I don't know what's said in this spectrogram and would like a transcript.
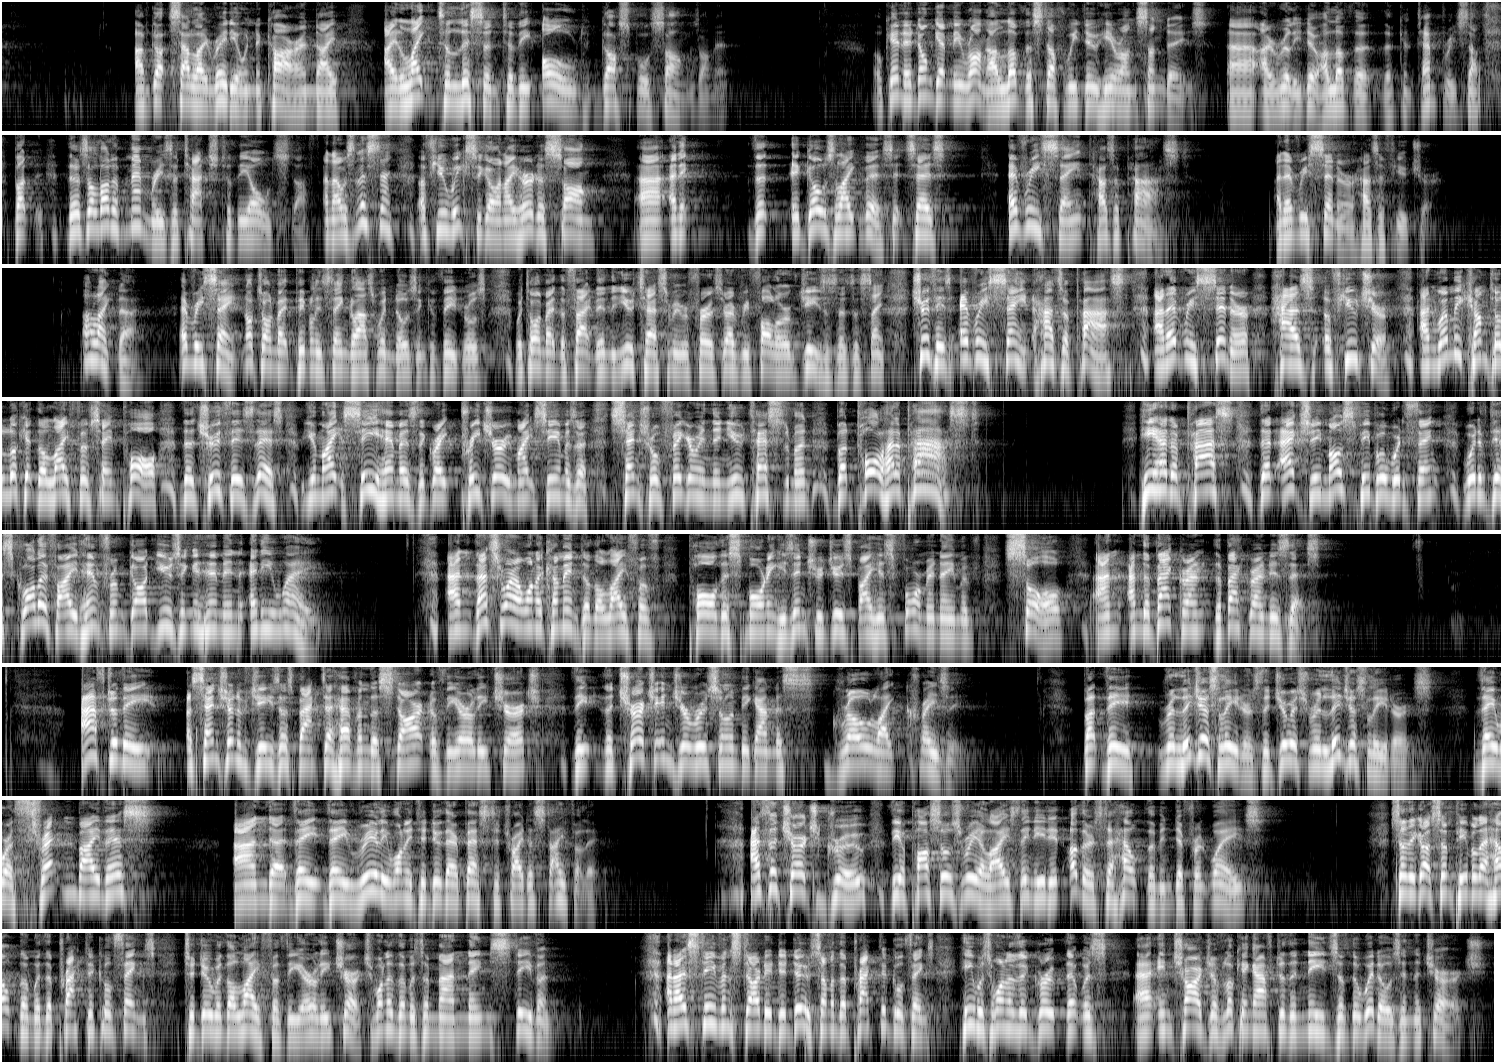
I've got satellite radio in the car, and I I like to listen to the old gospel songs on it. Okay, now don't get me wrong, I love the stuff we do here on Sundays. Uh, I really do. I love the, the contemporary stuff. But there's a lot of memories attached to the old stuff. And I was listening a few weeks ago and I heard a song, uh, and it, the, it goes like this it says, Every saint has a past, and every sinner has a future. I like that. Every saint, not talking about people in stained glass windows in cathedrals. We're talking about the fact that in the New Testament refers to every follower of Jesus as a saint. Truth is, every saint has a past and every sinner has a future. And when we come to look at the life of St. Paul, the truth is this you might see him as the great preacher, you might see him as a central figure in the New Testament, but Paul had a past. He had a past that actually most people would think would have disqualified him from God using him in any way. And that's where I want to come into the life of Paul this morning. He's introduced by his former name of Saul. And, and the, background, the background is this. After the ascension of Jesus back to heaven, the start of the early church, the, the church in Jerusalem began to grow like crazy. But the religious leaders, the Jewish religious leaders, they were threatened by this and uh, they, they really wanted to do their best to try to stifle it. As the church grew, the apostles realized they needed others to help them in different ways. So they got some people to help them with the practical things to do with the life of the early church. One of them was a man named Stephen. And as Stephen started to do some of the practical things, he was one of the group that was uh, in charge of looking after the needs of the widows in the church.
